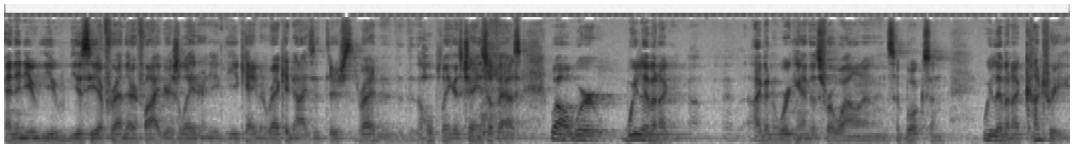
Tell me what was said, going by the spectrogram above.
And then you, you, you see a friend there five years later, and you, you can't even recognize it. There's right, the whole thing has changed so fast. Well, we're we live in a. I've been working on this for a while and in some books, and we live in a country.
